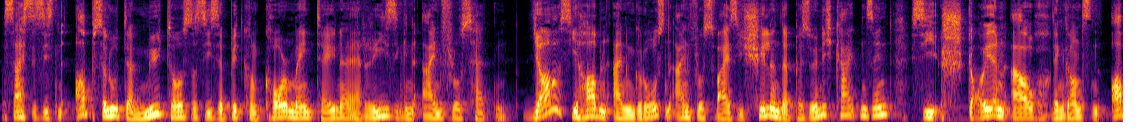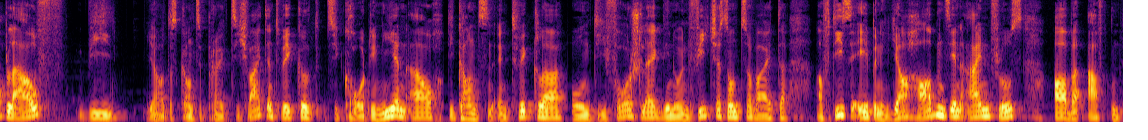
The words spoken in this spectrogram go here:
Das heißt, es ist ein absoluter Mythos, dass diese Bitcoin Core Maintainer einen riesigen Einfluss hätten. Ja, sie haben einen großen Einfluss, weil sie schillernde Persönlichkeiten sind. Sie steuern auch den ganzen Ablauf, wie ja, das ganze Projekt sich weiterentwickelt. Sie koordinieren auch die ganzen Entwickler und die Vorschläge, die neuen Features und so weiter. Auf dieser Ebene, ja, haben sie einen Einfluss, aber auf den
